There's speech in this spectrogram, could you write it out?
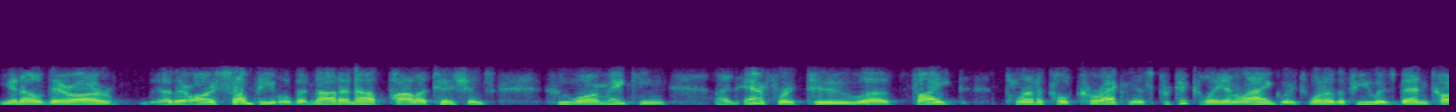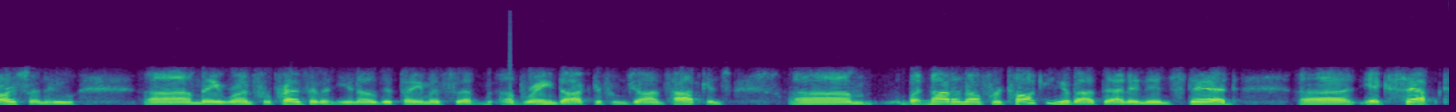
You know, there are there are some people, but not enough politicians who are making an effort to uh, fight political correctness, particularly in language. One of the few is Ben Carson, who uh, may run for president. You know, the famous uh, brain doctor from Johns Hopkins. Um, but not enough for talking about that, and instead uh, accept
